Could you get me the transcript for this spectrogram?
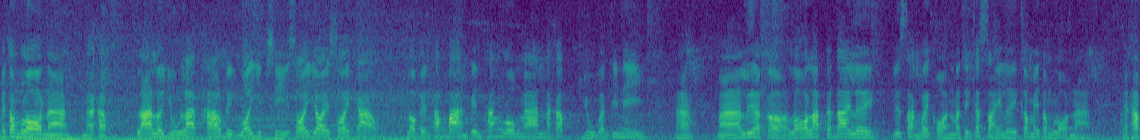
ไม่ต้องรอนานนะครับ ร้านเราอยู่ลาดพร้าว 124 ซอยย่อยซอย 9 เราเป็นทั้งบ้านเป็นทั้งโรงงานนะครับ อยู่กันที่นี่นะมาเลือกก็รอรับกันได้เลย หรือสั่งไว้ก่อนมาถึงก็ใส่เลยก็ไม่ต้องรอนานนะครับ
